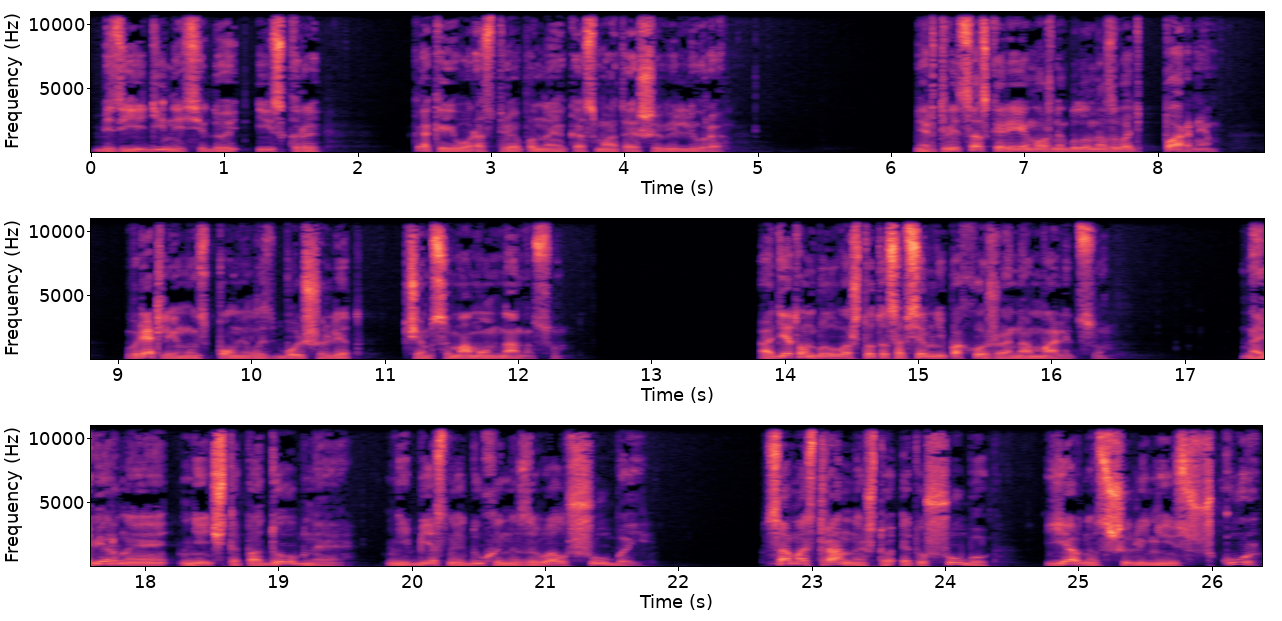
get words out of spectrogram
без единой седой искры, как и его растрепанная косматая шевелюра. Мертвеца скорее можно было назвать парнем. Вряд ли ему исполнилось больше лет, чем самому Наносу. Одет он был во что-то совсем не похожее на малицу. Наверное, нечто подобное небесный дух и называл шубой. Самое странное, что эту шубу явно сшили не из шкур,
